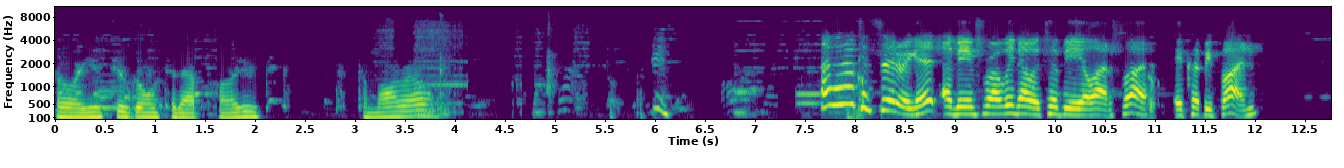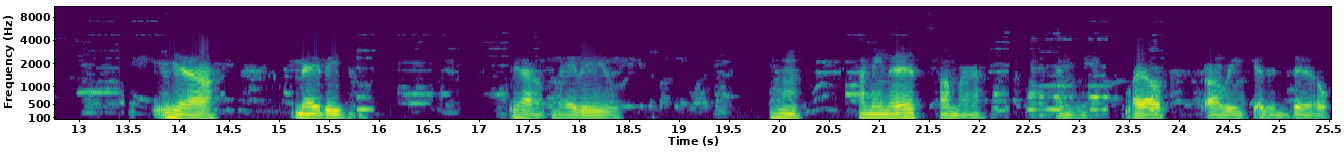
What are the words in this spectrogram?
So are you two going to that party t- t- tomorrow? I'm not considering it. I mean, for all we know, it could be a lot of fun. It could be fun. Yeah, maybe. Yeah, maybe. Hmm. I mean, it is summer, and what else are we gonna do?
